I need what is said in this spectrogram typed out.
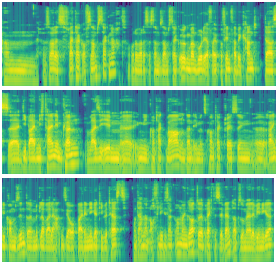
am, was war das, Freitag auf Samstagnacht? Oder war das das am Samstag? Irgendwann wurde auf, auf jeden Fall bekannt, dass äh, die beiden nicht teilnehmen können, weil sie eben äh, irgendwie in Kontakt waren und dann eben ins Contact Tracing äh, reingekommen sind. Da mittlerweile hatten sie auch beide negative Tests. Und da haben dann auch viele gesagt, oh mein Gott, äh, brecht das Event ab, so mehr oder weniger.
